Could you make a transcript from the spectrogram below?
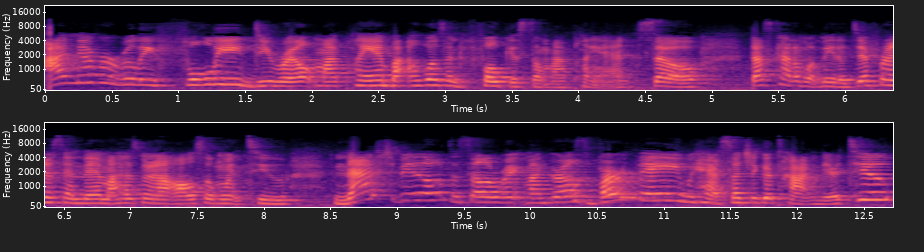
I never really fully derailed my plan, but I wasn't focused on my plan. So that's kind of what made a difference. And then my husband and I also went to Nashville to celebrate my girl's birthday. We had such a good time there too.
